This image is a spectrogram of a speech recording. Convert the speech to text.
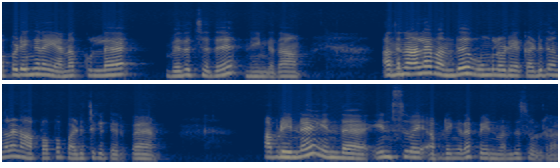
அப்படிங்கிற எனக்குள்ளே விதைச்சது நீங்கள் தான். அதனால் வந்து உங்களுடைய கடிதங்களை நான் அப்பப்போ படிச்சுக்கிட்டு இருப்பேன். அப்படின்னு இந்த இன்சுவை அப்படிங்கிற பெண் வந்து சொல்கிறா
